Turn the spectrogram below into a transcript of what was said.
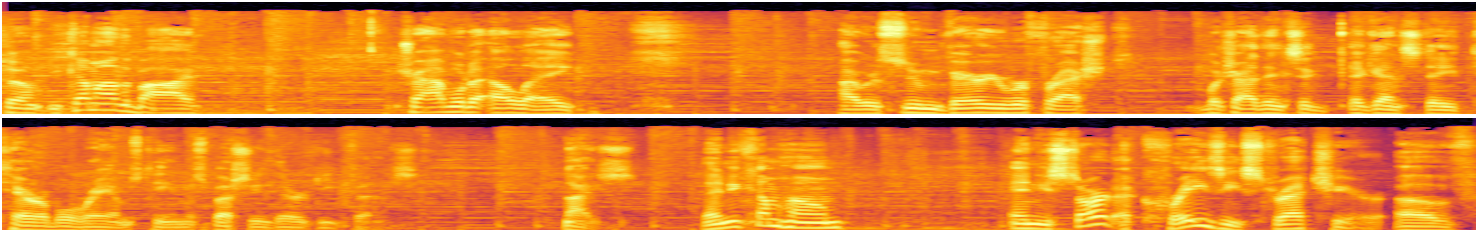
So you come out of the bye, travel to LA. I would assume very refreshed, which I think is against a terrible Rams team, especially their defense. Nice. Then you come home and you start a crazy stretch here of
